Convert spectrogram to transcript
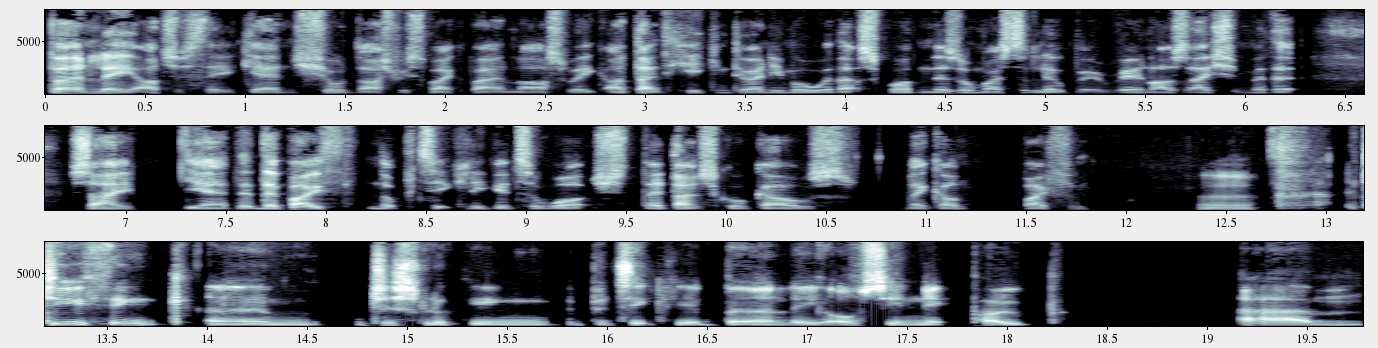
Burnley, I just think again, Sean Dyche, we spoke about it last week. I don't think he can do any more with that squad, and there's almost a little bit of realization with it. So yeah, they're, they're both not particularly good to watch. They don't score goals. They're gone, both of them. Uh, do you think, um, just looking particularly at Burnley, obviously Nick Pope um,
